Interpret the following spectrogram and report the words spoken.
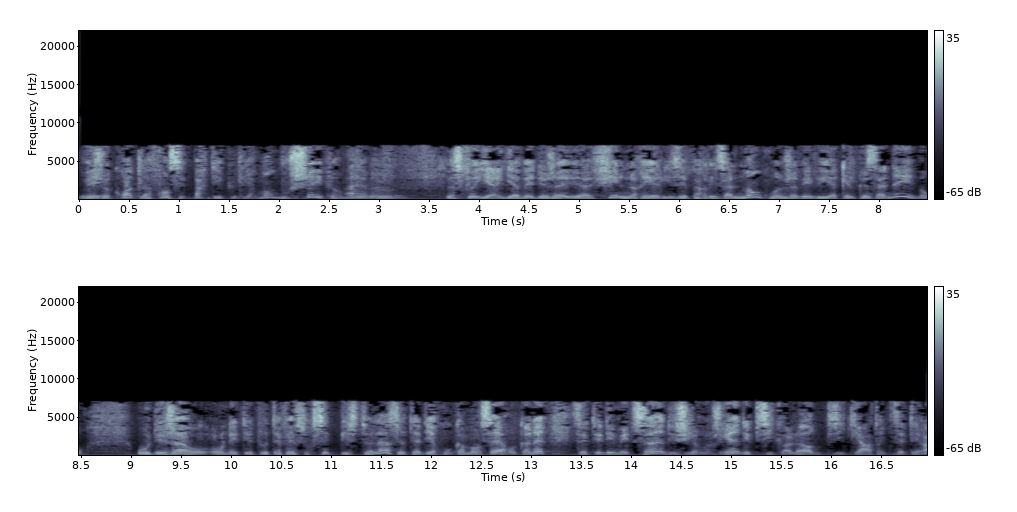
Mais mais je crois que la France est particulièrement bouchée quand même. hum. Parce qu'il y, y avait déjà eu un film réalisé par les Allemands que moi j'avais vu il y a quelques années, bon, où déjà on, était tout à fait sur cette piste-là, c'est-à-dire qu'on commençait à reconnaître c'était des médecins, des chirurgiens, des psychologues, psychiatres, etc.,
